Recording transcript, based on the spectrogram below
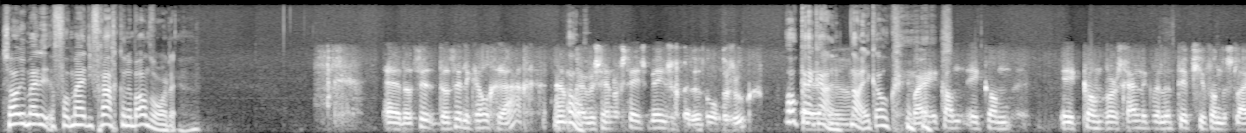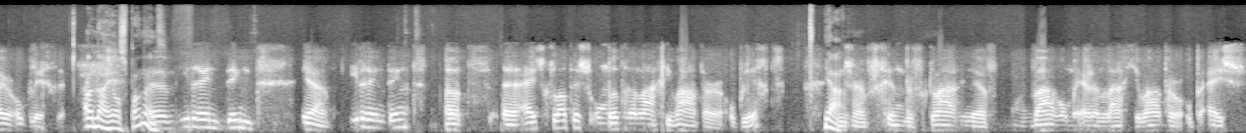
Zou u mij, voor mij die vraag kunnen beantwoorden? Eh, dat, wil, dat wil ik heel graag. Eh, Oh. Maar we zijn nog steeds bezig met het onderzoek. Oh, kijk aan. Eh, nou, ik ook. Maar ik kan, ik, kan, ik kan waarschijnlijk wel een tipje van de sluier oplichten. Oh, nou, heel spannend. Iedereen, denkt, ja, iedereen denkt dat ijs glad is omdat er een laagje water op ligt. Ja, er zijn verschillende verklaringen waarom er een laagje water op ijs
